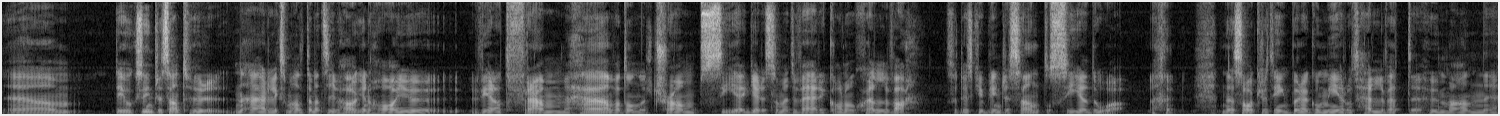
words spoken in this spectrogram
Um, det är också intressant hur den här liksom alternativhögern har ju velat framhäva Donald Trumps seger som ett verk av dem själva. Så det ska bli intressant att se då när saker och ting börjar gå mer åt helvete hur man eh,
